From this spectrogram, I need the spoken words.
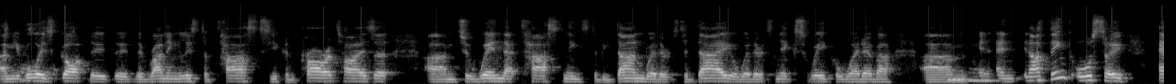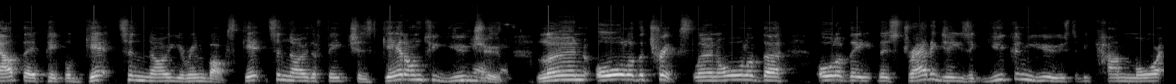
um, you've always got the, the, the running list of tasks. You can prioritize it. Um, to when that task needs to be done, whether it's today or whether it's next week or whatever. Um, mm-hmm. and, and, and I think also out there, people get to know your inbox, get to know the features, get onto YouTube, yes. learn all of the tricks, learn all of the all of the, the strategies that you can use to become more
